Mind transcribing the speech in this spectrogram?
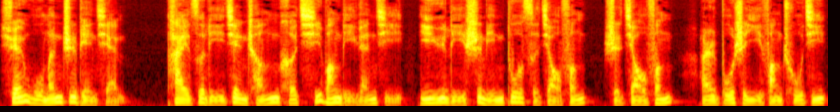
玄武门之变前，太子李建成和齐王李元吉已与李世民多次交锋，是交锋，而不是一方出击，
